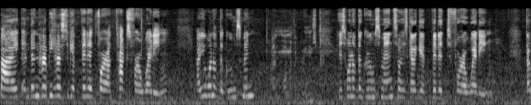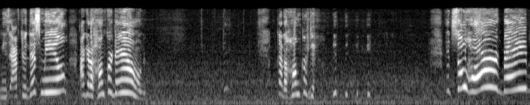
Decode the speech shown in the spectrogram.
bite, and then hubby has to get fitted for a tux for a wedding. Are you one of the groomsmen? I'm one of the groomsmen. He's one of the groomsmen, so he's got to get fitted for a wedding. That means after this meal, I gotta hunker down. Gotta hunker down. It's so hard, babe.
